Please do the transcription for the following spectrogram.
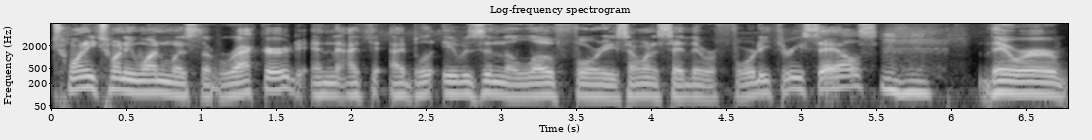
2021 was the record, and I, th- I bel it was in the low 40s. I want to say there were 43 sales. There were,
